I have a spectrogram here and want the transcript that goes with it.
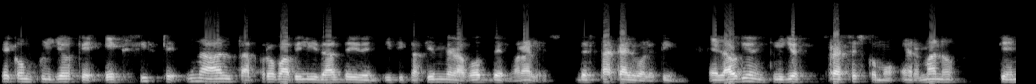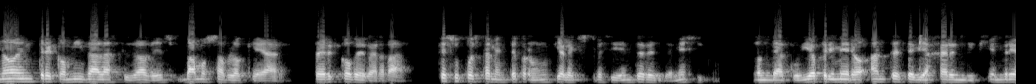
que concluyó que existe una alta probabilidad de identificación de la voz de Morales, destaca el boletín. El audio incluye frases como hermano, que no entre comida a las ciudades, vamos a bloquear, cerco de verdad, que supuestamente pronuncia el expresidente desde México, donde acudió primero antes de viajar en diciembre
